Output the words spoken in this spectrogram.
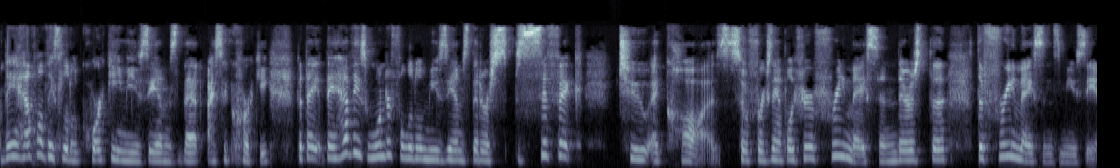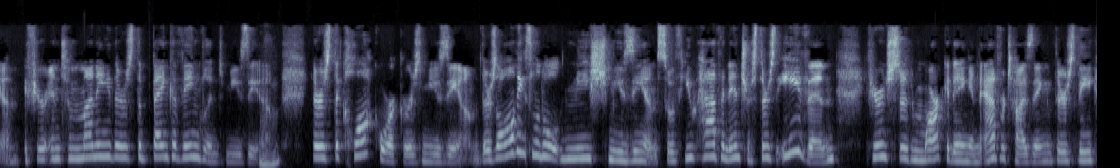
they have all these little quirky museums that I say quirky, but they, they have these wonderful little museums that are specific to a cause. So, for example, if you're a Freemason, there's the, the Freemasons Museum. If you're into money, there's the Bank of England Museum. Mm-hmm. There's the Clockworkers Museum. There's all these little niche museums. So, if you have an interest, there's even, if you're interested in marketing and advertising, there's the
